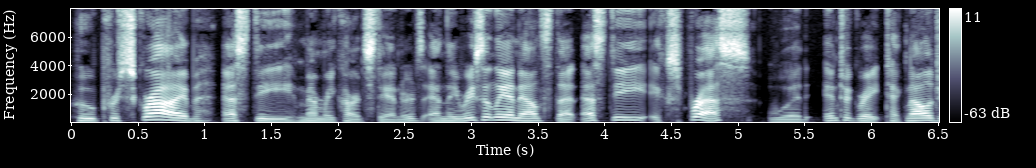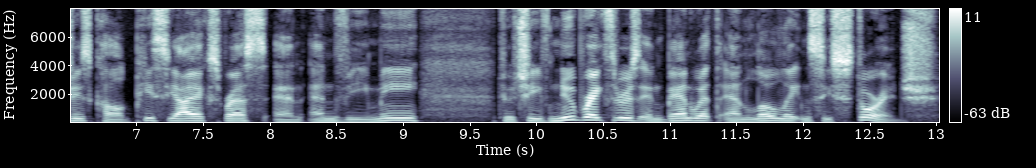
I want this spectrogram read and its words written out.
who prescribe SD memory card standards, and they recently announced that SD Express would integrate technologies called PCI Express and NVMe to achieve new breakthroughs in bandwidth and low latency storage.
